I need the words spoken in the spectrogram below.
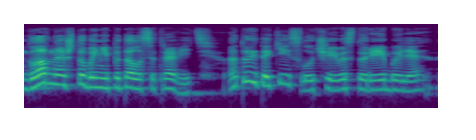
Главное, чтобы не пыталась отравить, а то и такие случаи в истории были.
